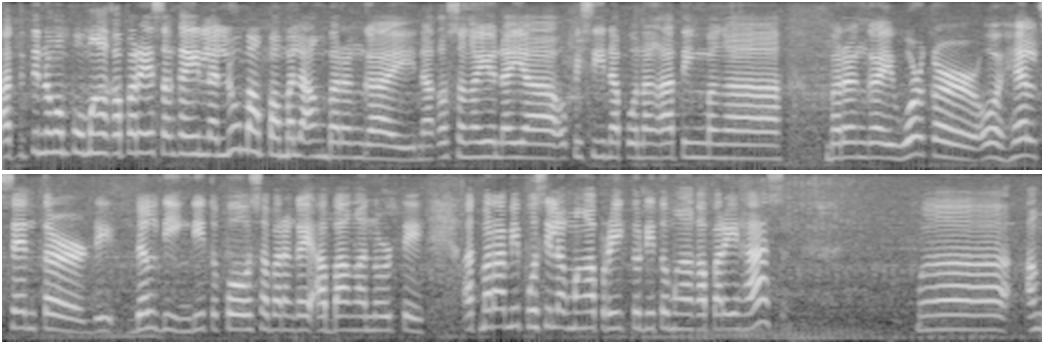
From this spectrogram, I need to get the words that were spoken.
At ito naman po mga kapares ang kanilang lumang pamalaang barangay na sa ngayon ay ah, opisina po ng ating mga barangay worker o health center di- building dito po sa barangay Abangan Norte. At marami po silang mga proyekto dito mga kaparehas. Mga, ang,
